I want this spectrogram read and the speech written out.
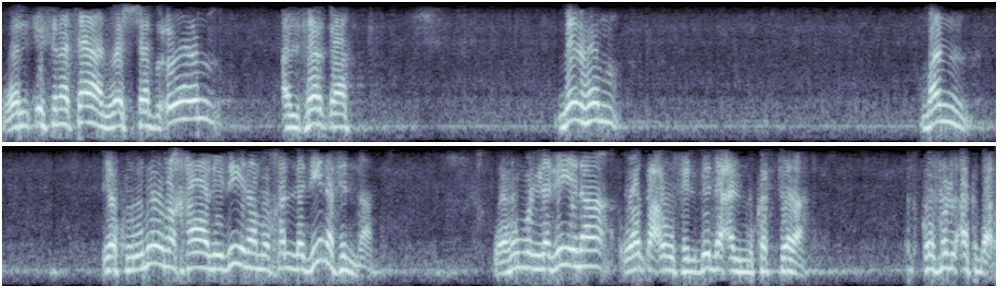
والاثنتان والسبعون الفرقة. منهم من يكونون خالدين مخلدين في النار. وهم الذين وقعوا في البدع المكفرة الكفر الأكبر.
